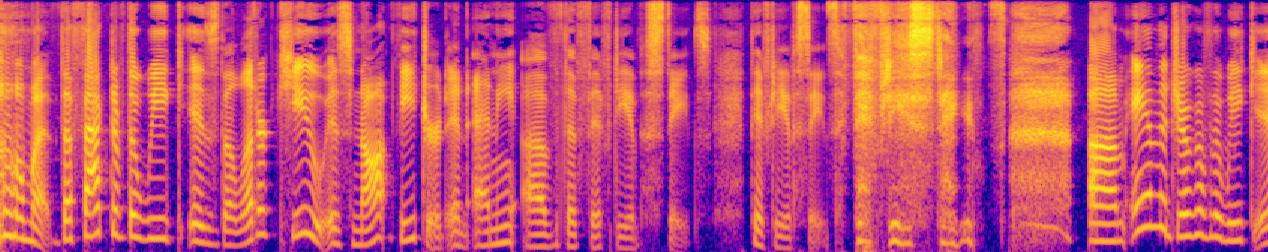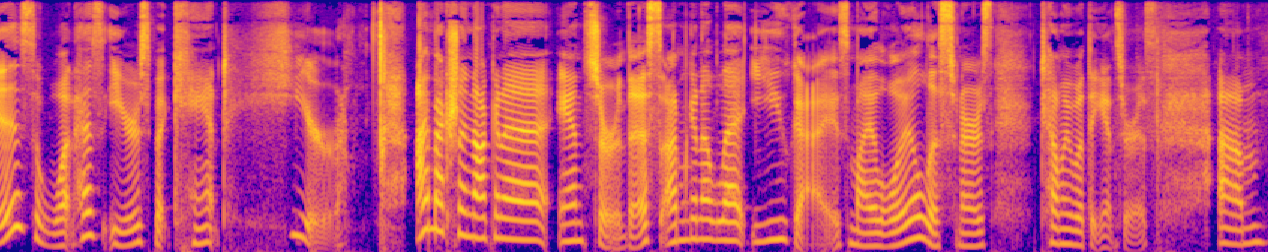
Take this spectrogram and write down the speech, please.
Boom! The fact of the week is the letter Q is not featured in any of the 50th states. 50th states. 50 states. Um, and the joke of the week is what has ears but can't hear? I'm actually not going to answer this. I'm going to let you guys, my loyal listeners, tell me what the answer is. Um,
